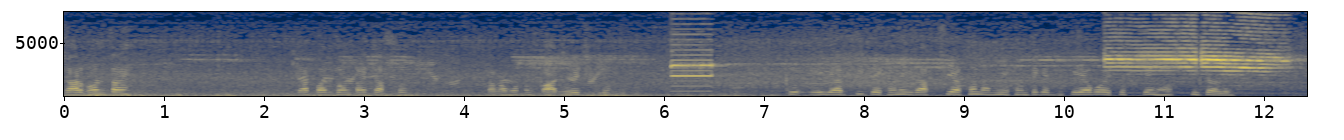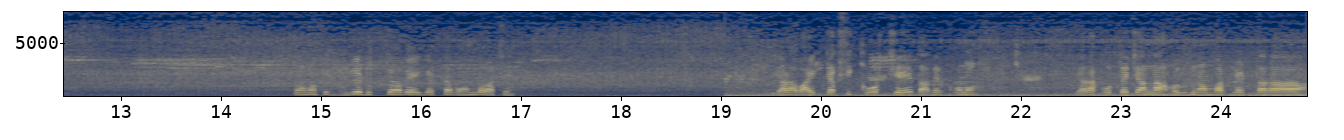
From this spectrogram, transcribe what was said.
চার ঘন্টায়, চার পাঁচ ঘন্টায় চারশো টাকা মতন কাজ হয়েছিল। তো এই আর কি, তো এখানেই রাখছি এখন। আমি এখান থেকে ঢুকে যাব এসএসকেএম হসপিটালে তো আমাকে ঘুরে ঢুকতে হবে, এই গেটটা বন্ধ আছে। যারা বাইক ট্যাক্সি করছে, তাদের কোনো যারা করতে চান না, হলুদ নাম্বার প্লেট তারা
